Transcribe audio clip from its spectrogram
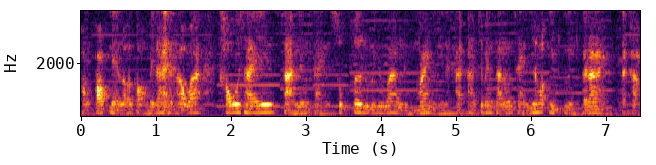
ของก๊อฟเนี่ยเราก็ตอบไม่ได้นะครับว่าเขาใช้สารเรืองแสงซูเปอร์ลูมิโนวาหรือไม่นะครับอาจจะเป็นสารเรืองแสงยี่ห้ออื่น ๆ ก็ได้นะครับ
